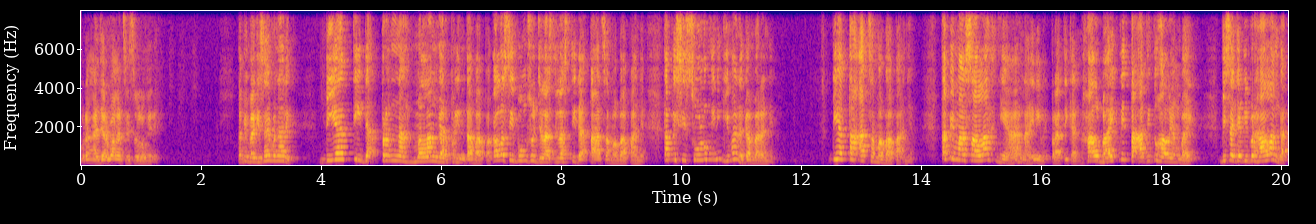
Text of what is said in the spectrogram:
Kurang ajar banget si sulung ini. Tapi bagi saya menarik. Dia tidak pernah melanggar perintah Bapak. Kalau si bungsu jelas-jelas tidak taat sama bapaknya. Tapi si sulung ini gimana gambarannya? Dia taat sama bapaknya. Tapi masalahnya, nah ini perhatikan. Hal baik nih taat itu hal yang baik. Bisa jadi berhala nggak?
